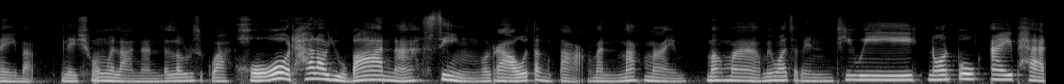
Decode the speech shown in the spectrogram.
ในแบบในช่วงเวลานั้นแล้วเรารู้สึกว่า โห ถ้าเราอยู่บ้านนะ สิ่งเร้าต่างๆ มันมากมาย มาก ๆ ไม่ว่าจะเป็นทีวี โน้ตบุ๊ก iPad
